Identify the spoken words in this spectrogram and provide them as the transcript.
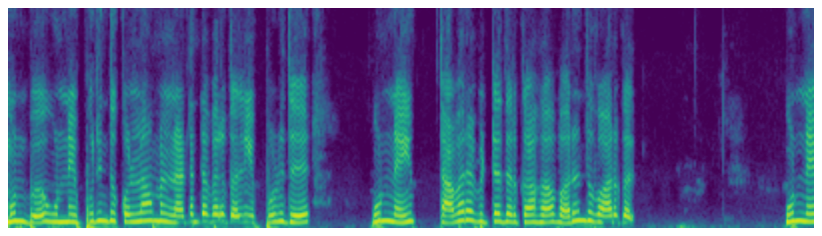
முன்பு உன்னை புரிந்து கொள்ளாமல் நடந்தவர்கள் இப்பொழுது உன்னை தவற விட்டதற்காக வருந்துவார்கள். உன்னை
